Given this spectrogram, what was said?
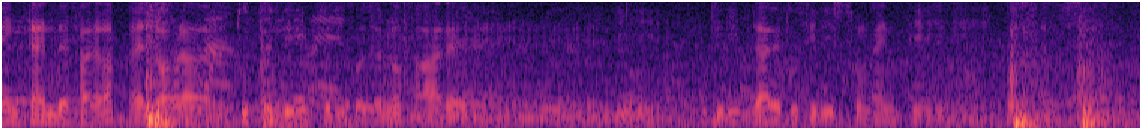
se intende fare l'appello avrà tutto il diritto di poterlo fare e di utilizzare tutti gli strumenti in possesso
